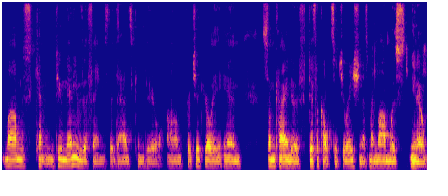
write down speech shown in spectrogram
moms can do many of the things that dads can do, um, particularly in some kind of difficult situation, as my mom was, you know,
